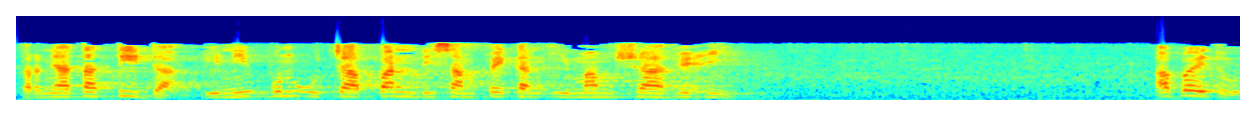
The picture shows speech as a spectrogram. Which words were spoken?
Ternyata tidak. Ini pun ucapan disampaikan Imam Syafi'i. Apa itu?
